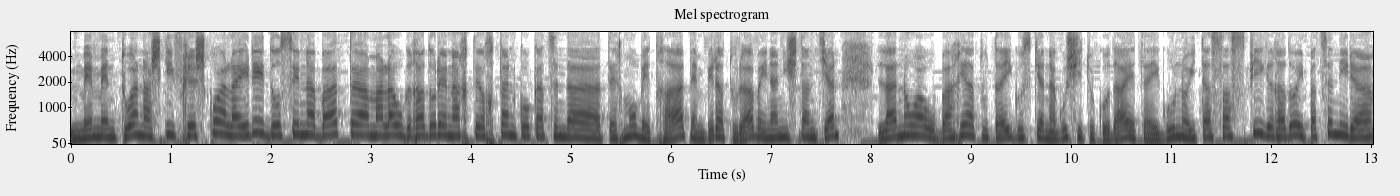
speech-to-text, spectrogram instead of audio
Mementuan aski freskoa ala ere dozena bat malau gradoren arte hortan kokatzen da termometra, temperatura, baina instantian lanoa u barreatuta iguzkian nagusituko da eta egun oita zazpi gradoa ipatzen dira.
